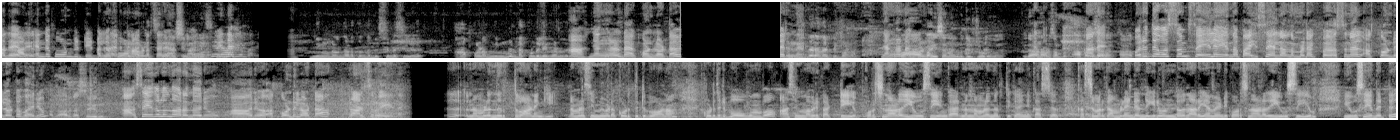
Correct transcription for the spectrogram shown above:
അതെ അതെ എന്റെ ഫോൺ കിട്ടിയിട്ടില്ല. ഫോൺ അവിടെ തരാം. പിന്നെ നിങ്ങൾ നടത്തുന്ന ബിസിനസ്സിൽ ആ പണം നിങ്ങളുടെ അക്കൗണ്ടിലേക്കാണ് ആ വരുന്നത്. ഞങ്ങളുടെ അക്കൗണ്ടിലോട്ടാ ഒരു ദിവസം സെയിൽ ചെയ്യുന്ന പൈസ എല്ലാം നമ്മുടെ പേഴ്സണൽ അക്കൗണ്ടിലോട്ട് വരും. ആ സേതുൾ എന്ന് പറയുന്ന ഒരു ഒരു അക്കൗണ്ടിലോട്ടാ ട്രാൻസ്ഫർ ചെയ്യുന്നത് നമ്മൾ നിർത്തുവാണെങ്കിൽ നമ്മുടെ സിം ഇവിടെ കൊടുത്തിട്ട് പോകണം കൊടുത്തിട്ട് പോകുമ്പോൾ ആ സിം അവർ കട്ട് ചെയ്യും. കുറച്ച് നാളത് യൂസ് ചെയ്യും. കാരണം നമ്മൾ നിർത്തി കഴിഞ്ഞ് കസ്റ്റമർ കംപ്ലയിന്റ് എന്തെങ്കിലും ഉണ്ടോ എന്ന് അറിയാൻ വേണ്ടി കുറച്ച് നാളത് അത് യൂസ് ചെയ്യും. യൂസ് ചെയ്തിട്ട്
